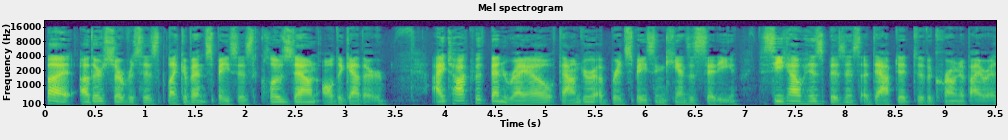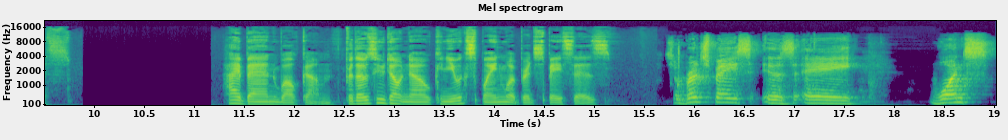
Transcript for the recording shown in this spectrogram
but other services like event spaces closed down altogether. I talked with Ben Rayo, founder of BridgeSpace in Kansas City, to see how his business adapted to the coronavirus. Hi, Ben. Welcome. For those who don't know, can you explain what BridgeSpace is? So BridgeSpace is a once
